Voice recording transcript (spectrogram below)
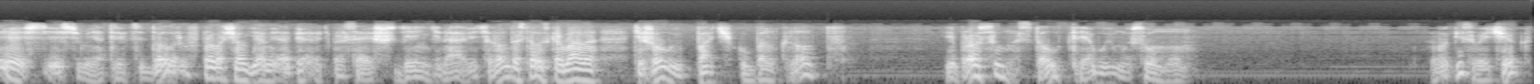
«Есть, есть у меня 30 долларов», — проворчал Генри. «Опять бросаешь деньги на ветер». Он достал из кармана тяжелую пачку банкнот и бросил на стол требуемую сумму. Выписывая чек,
